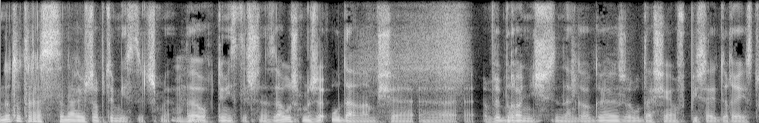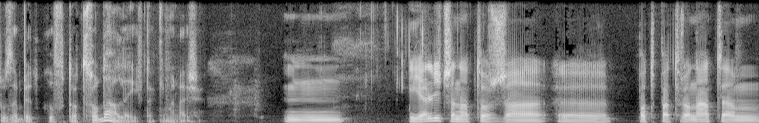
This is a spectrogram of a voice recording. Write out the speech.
no to teraz scenariusz optymistyczny. E, optymistyczny. Załóżmy, że uda nam się e, wybronić synagogę, że uda się ją wpisać do rejestru zabytków. To co dalej w takim razie? Mm, Ja liczę na to, że y, pod patronatem,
